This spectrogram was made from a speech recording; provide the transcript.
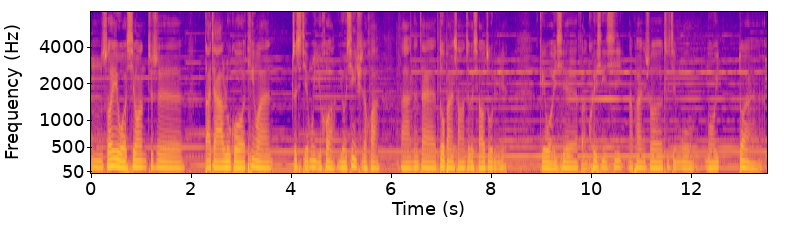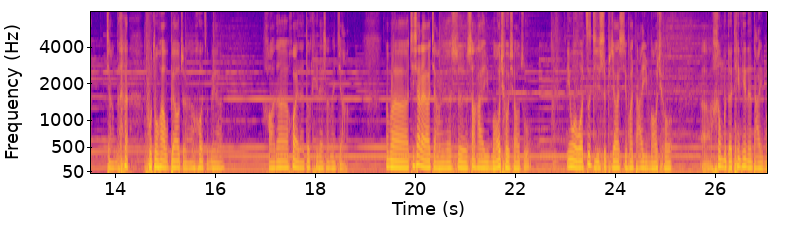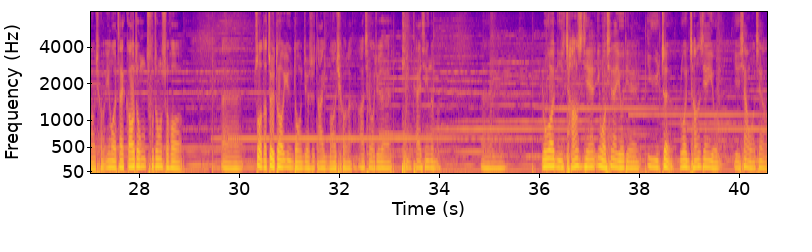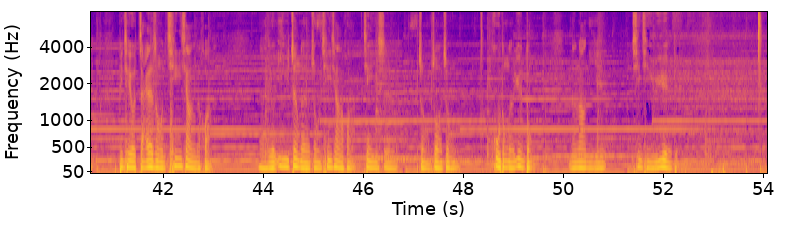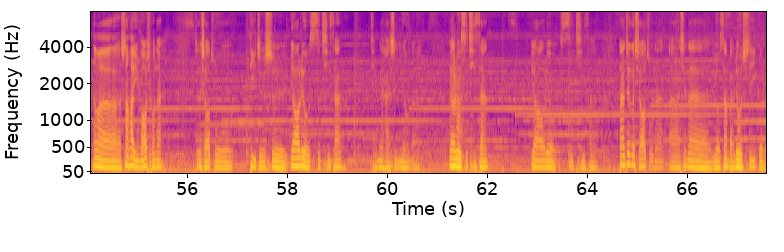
嗯，所以我希望就是大家如果听完这期节目以后啊，有兴趣的话啊，能在豆瓣上这个小组里面给我一些反馈信息，哪怕你说这节目某一段。讲的 普通话不标准，然后怎么样？好的、坏的都可以在上面讲。那么接下来要讲的是上海羽毛球小组，因为我自己是比较喜欢打羽毛球，呃，恨不得天天能打羽毛球。因为我在高中、初中时候，呃，做的最多运动就是打羽毛球了，而且我觉得挺开心的嘛。嗯，如果你长时间，因为我现在有点抑郁症，如果你长时间有也像我这样，并且有宅的这种倾向的话。呃，有抑郁症的这种倾向的话，建议是这种做这种互动的运动，能让你心情愉悦一点。那么上海羽毛球呢，这个小组地址是幺六四七三，前面还是一样的。幺六四七三幺六四七三。但这个小组呢，呃，现在有三百六十一个人，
